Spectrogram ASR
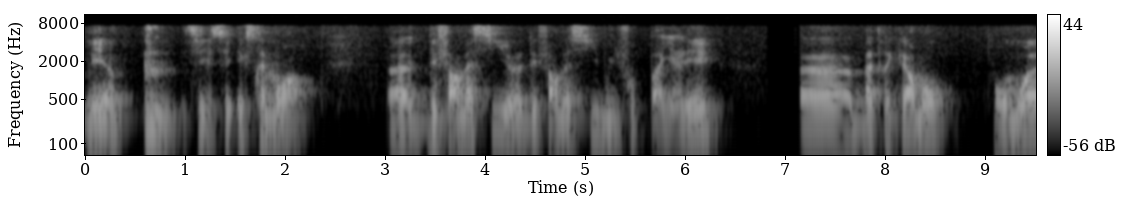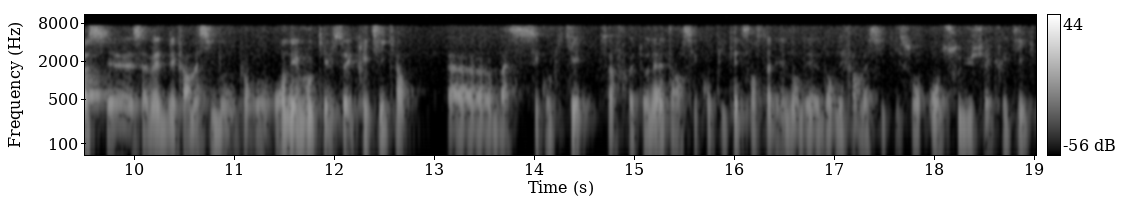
Mais euh, c'est extrêmement rare. Euh, des pharmacies, euh, des pharmacies où il ne faut pas y aller, bah, très clairement, pour moi, ça va être des pharmacies. Donc, on, évoquait le seuil critique. Bah, c'est compliqué, ça faut être honnête. Hein, c'est compliqué de s'installer dans des, pharmacies qui sont en dessous du seuil critique.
